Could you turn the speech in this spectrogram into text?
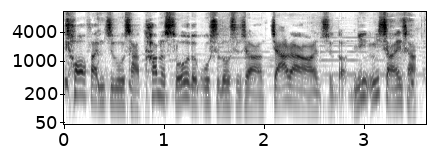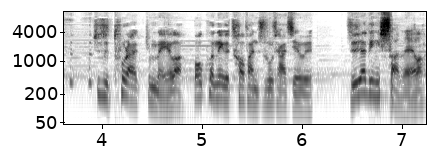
超凡蜘蛛侠，他们所有的故事都是这样戛然而止的。你你想一想，就是突然就没了，包括那个超凡蜘蛛侠结尾。直接给你甩没了。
